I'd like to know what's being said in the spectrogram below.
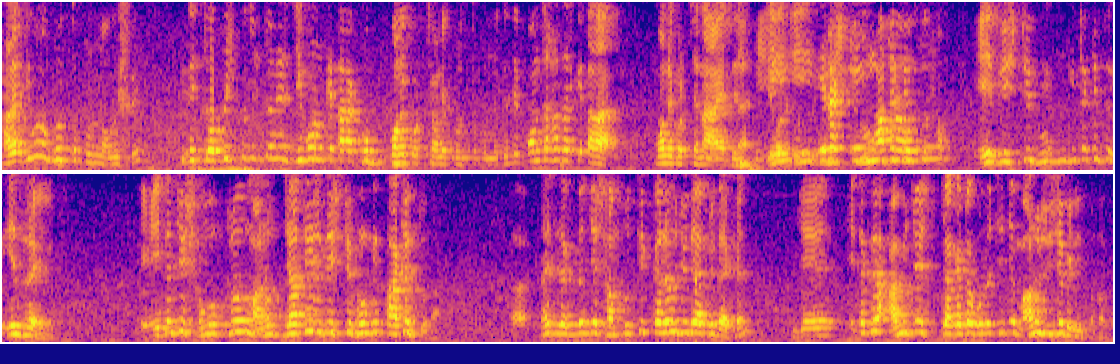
তাদের জীবনও গুরুত্বপূর্ণ অবশ্যই কিন্তু চব্বিশ পঁচিশ জনের জীবনকে তারা খুব মনে করছে অনেক গুরুত্বপূর্ণ কিন্তু পঞ্চাশ হাজারকে তারা মনে করছে না এই এটা এই দৃষ্টিভঙ্গিটা কিন্তু হতো সম- এই দৃষ্টিভঙ্গিটা কিন্তু ইসরায়েলের। এটা যে সমগ্র মানব জাতির দৃষ্টিভঙ্গি তা কিন্তু না। দেখবেন যে সাম্প্রতিককালেও যদি আপনি দেখেন যে এটাকে আমি যে জায়গাটা বলেছি যে মানুষ হিসেবে নিতে হবে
